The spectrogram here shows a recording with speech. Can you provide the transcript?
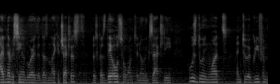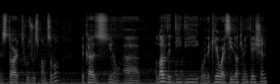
I've never seen a lawyer that doesn't like a checklist, because they also want to know exactly who's doing what and to agree from the start who's responsible, because you know uh, a lot of the DD or the KYC documentation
